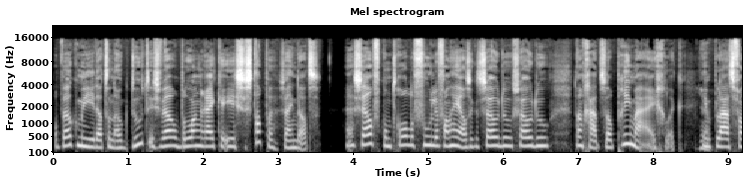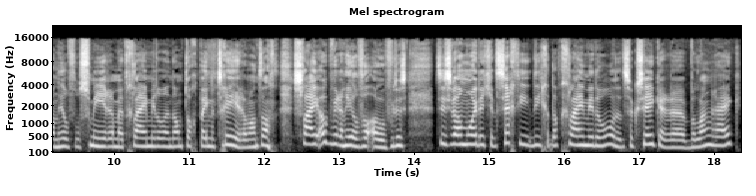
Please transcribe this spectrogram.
op welke manier je dat dan ook doet, is wel belangrijke eerste stappen zijn dat. Hè, zelf controle voelen van, hey, als ik het zo doe, zo doe, dan gaat het wel prima eigenlijk. Ja. In plaats van heel veel smeren met glijmiddel en dan toch penetreren, want dan sla je ook weer een heel veel over. Dus het is wel mooi dat je het zegt, die, die, dat glijmiddel, dat is ook zeker eh, belangrijk.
